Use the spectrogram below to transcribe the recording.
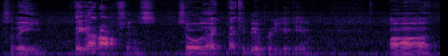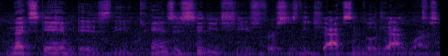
So they they got options. So that that could be a pretty good game. Uh, next game is the Kansas City Chiefs versus the Jacksonville Jaguars.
